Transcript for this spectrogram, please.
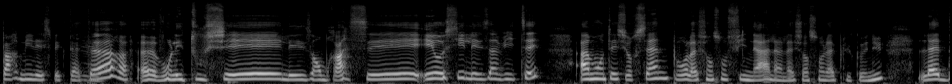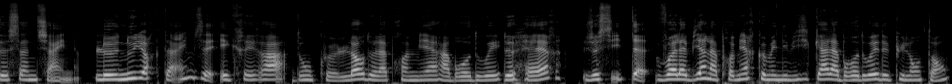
parmi les spectateurs, vont les toucher, les embrasser et aussi les inviter à monter sur scène pour la chanson finale, hein, la chanson la plus connue, Let the Sunshine. Le New York Times écrira donc lors de la première à Broadway de Hair, je cite, Voilà bien la première comédie musicale à Broadway depuis longtemps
